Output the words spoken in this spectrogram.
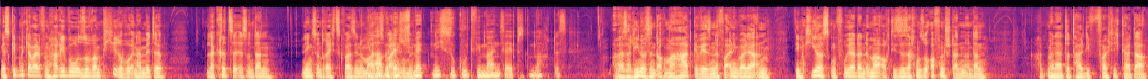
Es gibt mittlerweile von Haribo so Vampire, wo in der Mitte Lakritze ist und dann links und rechts quasi Ja, normales aber das Weingummi. schmeckt nicht so gut wie mein selbstgemachtes. Aber Salinos sind auch immer hart gewesen, ne? vor allen Dingen, weil ja an den Kiosken früher dann immer auch diese Sachen so offen standen und dann hat man ja total die Feuchtigkeit da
